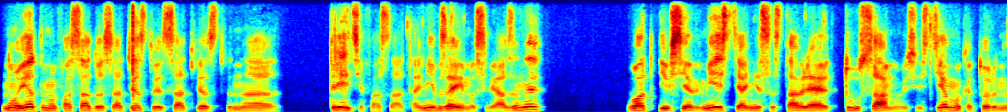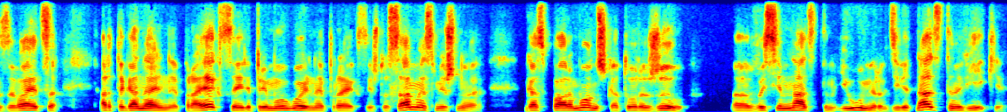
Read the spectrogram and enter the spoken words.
Ну, этому фасаду соответствует, соответственно, третий фасад. Они взаимосвязаны, вот, и все вместе они составляют ту самую систему, которая называется ортогональная проекция или прямоугольная проекция. И что самое смешное, Гаспар Монш, который жил э, в 18 и умер в 19 веке,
